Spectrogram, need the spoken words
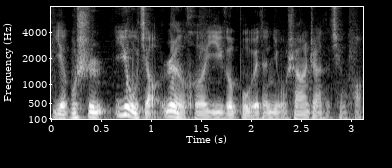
也不是右脚任何一个部位的扭伤这样的情况。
